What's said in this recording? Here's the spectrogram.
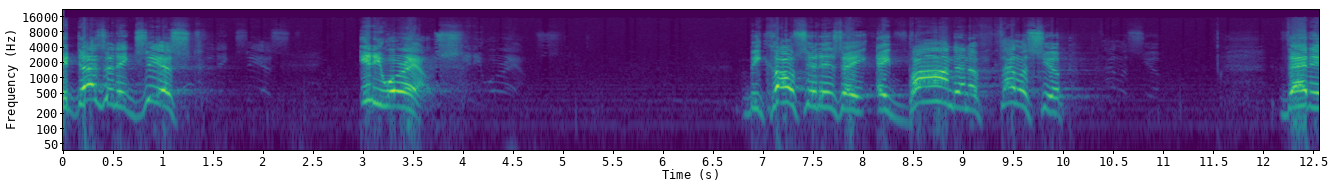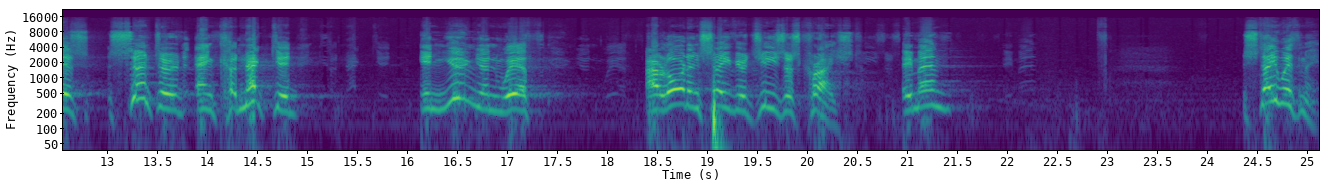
It doesn't exist anywhere else. Because it is a, a bond and a fellowship that is centered and connected in union with our Lord and Savior Jesus Christ. Amen? Stay with me.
